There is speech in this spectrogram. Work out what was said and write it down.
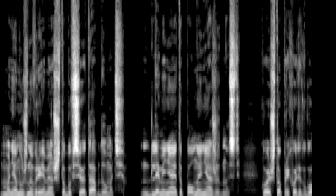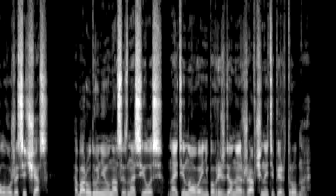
«Мне нужно время, чтобы все это обдумать. Для меня это полная неожиданность. Кое-что приходит в голову уже сейчас. Оборудование у нас износилось. Найти новое, неповрежденное ржавчиной теперь трудно.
